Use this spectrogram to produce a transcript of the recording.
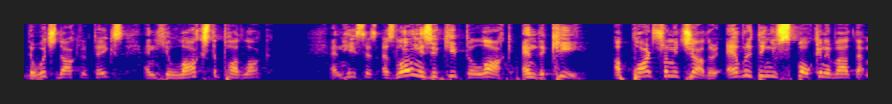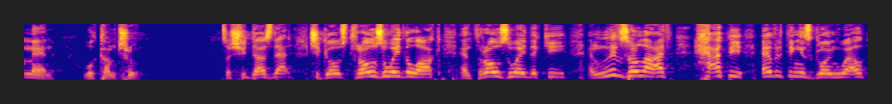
the witch doctor takes and he locks the padlock and he says, as long as you keep the lock and the key apart from each other, everything you've spoken about that man will come true. So she does that. She goes, throws away the lock and throws away the key and lives her life happy. Everything is going well.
